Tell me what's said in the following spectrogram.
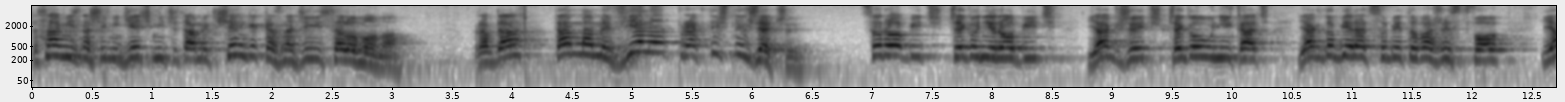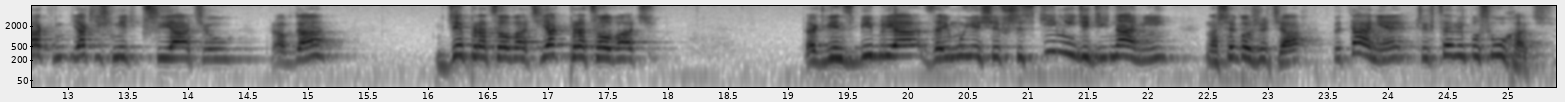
Czasami z naszymi dziećmi czytamy Księgę Kaznadziei Salomona, prawda? Tam mamy wiele praktycznych rzeczy. Co robić, czego nie robić, jak żyć, czego unikać, jak dobierać sobie towarzystwo, jak, jakiś mieć przyjaciół, prawda? Gdzie pracować, jak pracować. Tak więc Biblia zajmuje się wszystkimi dziedzinami naszego życia. Pytanie, czy chcemy posłuchać?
